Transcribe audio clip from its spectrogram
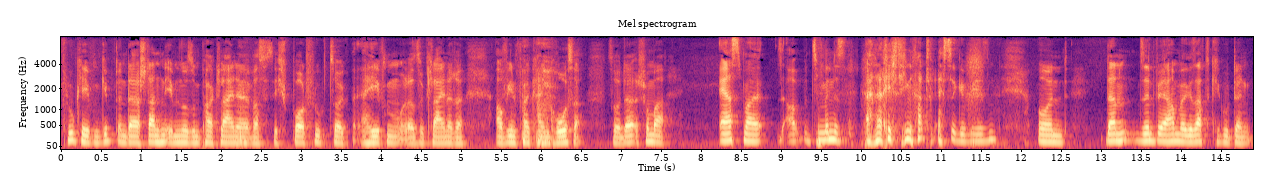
Flughäfen gibt und da standen eben nur so ein paar kleine, was weiß ich, Sportflugzeughäfen oder so kleinere, auf jeden Fall kein großer. So, da schon mal erstmal zumindest an der richtigen Adresse gewesen und dann sind wir, haben wir gesagt, okay, gut, dann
